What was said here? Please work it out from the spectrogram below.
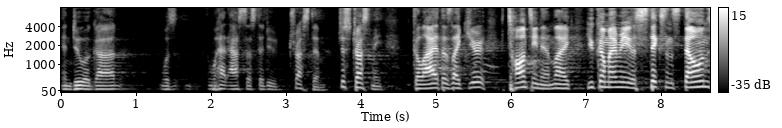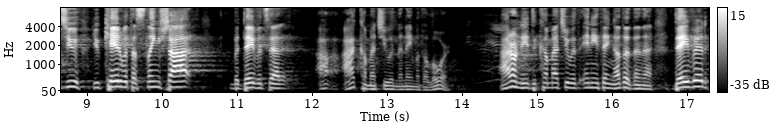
and do what God was had asked us to do. Trust him. Just trust me. Goliath is like you're taunting him, like you come at me with sticks and stones, you you kid with a slingshot. But David said, I, I come at you in the name of the Lord. I don't need to come at you with anything other than that. David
